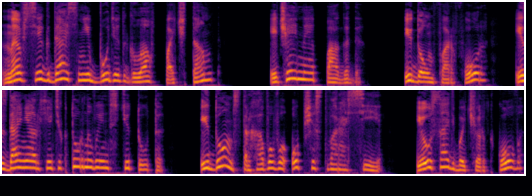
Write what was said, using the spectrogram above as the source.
Навсегда с ней будет главпочтамт и чайная пагода, и дом фарфора, и здание архитектурного института, и дом страхового общества «Россия», и усадьба Черткова,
